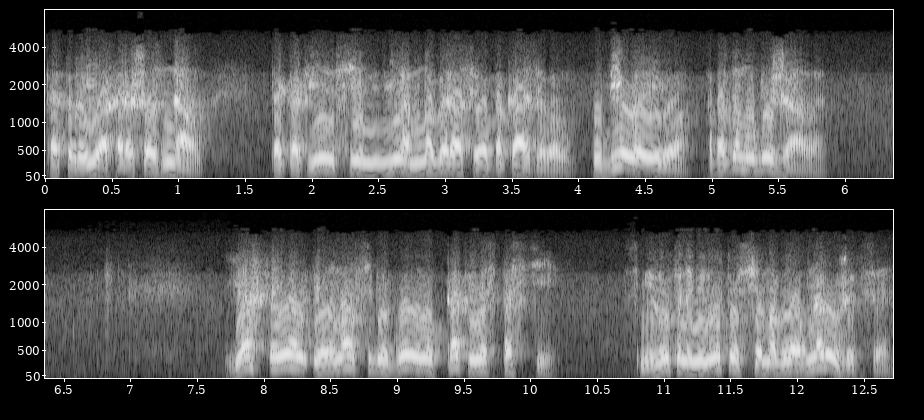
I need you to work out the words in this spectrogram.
который я хорошо знал, так как Винси мне много раз его показывал, убила его, а потом убежала. Я стоял и ломал себе голову, как ее спасти. С минуты на минуту все могло обнаружиться.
